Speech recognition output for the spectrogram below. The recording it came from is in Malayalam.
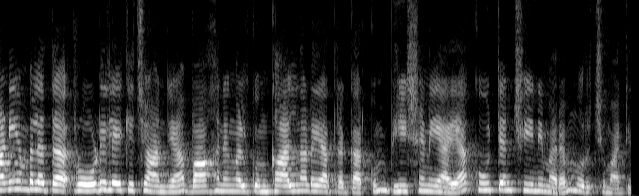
ആണിയമ്പലത്ത് റോഡിലേക്ക് ചാഞ്ഞ വാഹനങ്ങൾക്കും കാൽനടയാത്രക്കാർക്കും ഭീഷണിയായ കൂറ്റൻ ചീനിമരം മുറിച്ചുമാറ്റി.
